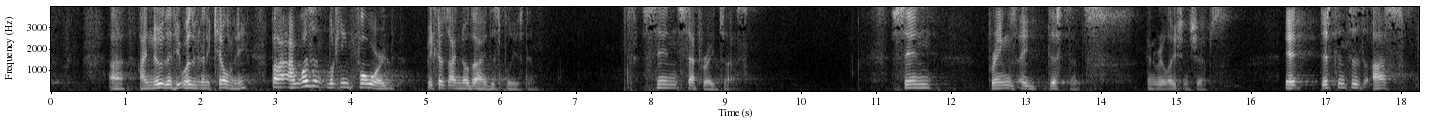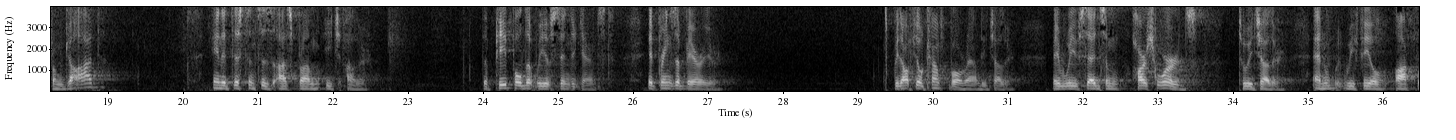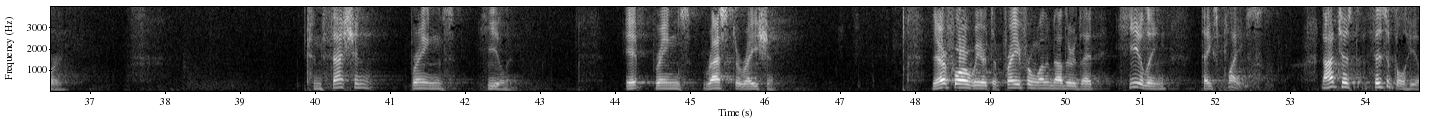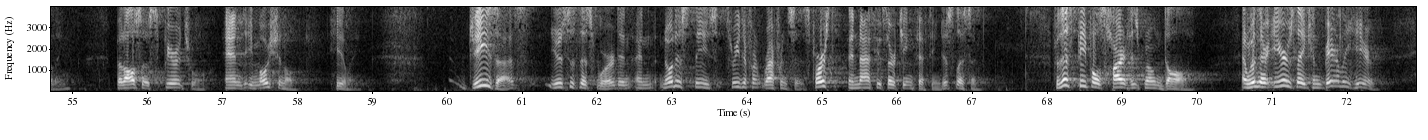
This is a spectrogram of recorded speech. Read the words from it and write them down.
Uh, I knew that he wasn't going to kill me. But I wasn't looking forward because I know that I displeased him. Sin separates us, sin brings a distance in relationships. It distances us from God and it distances us from each other. The people that we have sinned against. It brings a barrier. We don't feel comfortable around each other. Maybe we've said some harsh words to each other and we feel awkward. Confession brings healing it brings restoration. Therefore, we are to pray for one another that healing takes place. Not just physical healing, but also spiritual and emotional healing. Jesus uses this word, and, and notice these three different references. First, in Matthew 13 15, just listen. For this people's heart has grown dull, and with their ears they can barely hear,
